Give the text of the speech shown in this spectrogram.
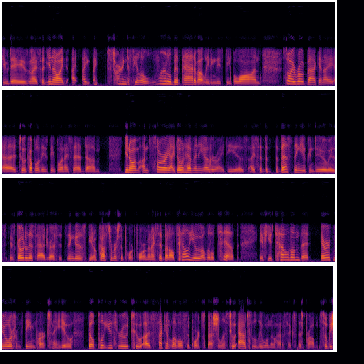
few days, and I said, you know, I, I, I'm starting to feel a little bit bad about leading these people on. So I wrote back and I uh, to a couple of these people, and I said, um, you know, I'm, I'm sorry, I don't have any other ideas. I said the the best thing you can do is is go to this address. It's Zynga's, you know, customer support forum, and I said, but I'll tell you a little tip. If you tell them that Eric Mueller from Theme Park sent you, they'll put you through to a second level support specialist who absolutely will know how to fix this problem. So be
